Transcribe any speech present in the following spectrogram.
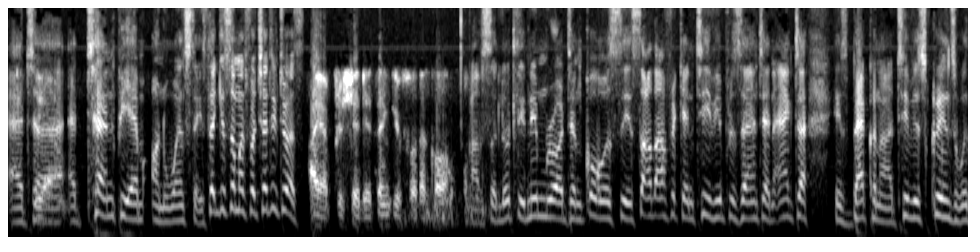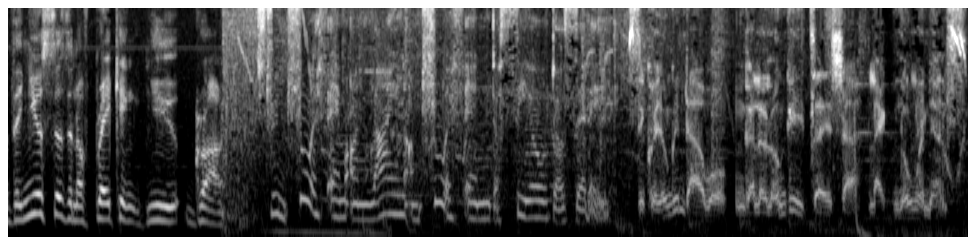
At, uh, at 10 p.m. on Wednesdays. Thank you so much for chatting to us. i appreciate it thank you for the call Absolutely. Nimrod Nkosi, South African TV presenter and actor, is back on our TV screens with the new season of Breaking New Ground. Stream True FM online on truefm.co.za. sikho yonke indawo ngalo lonke ixesha like no one else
